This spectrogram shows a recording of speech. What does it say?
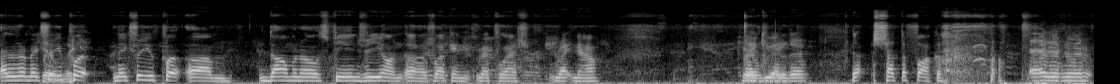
Editor, make sure you me. put make sure you put um Domino's PNG on uh fucking Rec Flash right now. Kill Thank you, editor. No, shut the fuck up. Editor,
